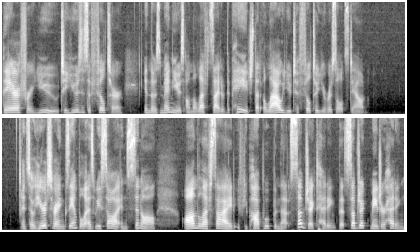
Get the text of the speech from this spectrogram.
there for you to use as a filter in those menus on the left side of the page that allow you to filter your results down. And so here's for an example, as we saw in CINAHL, on the left side, if you pop open that subject heading, that subject major heading,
